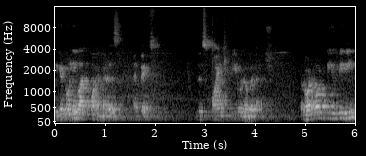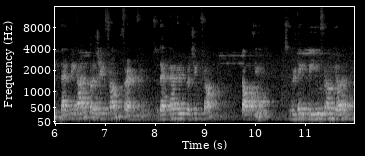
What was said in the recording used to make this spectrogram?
we get only one point, that is apex. This point PO double dash. But what about PUPV? That we can't project from front view. So that time we'll project from top view. So we'll take PU from here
